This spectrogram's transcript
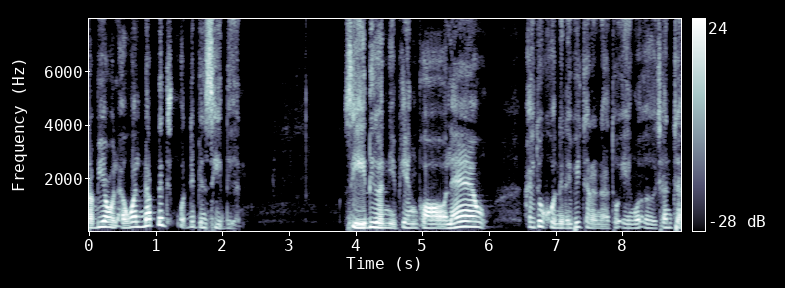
รบีอุลอาวลนับนั่นทั้งหมดนี่เป็นสี่เดือนสี่เดือนนี่เพียงพอแล้ว ให้ทุกคนได้พิจารณาตัวเองว่าเออ ฉันจะ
